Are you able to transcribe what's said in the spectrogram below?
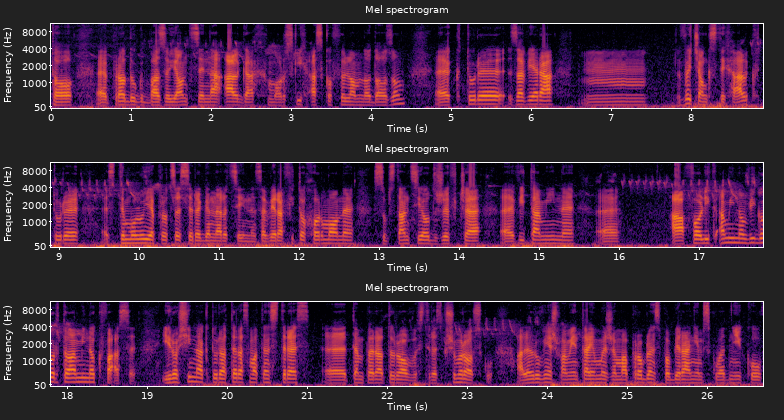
to e, produkt bazujący na algach morskich Ascophyllum nodosum, e, który zawiera mm, wyciąg z tych alg, który stymuluje procesy regeneracyjne. Zawiera fitohormony, substancje odżywcze, e, witaminy, e, a folik aminowigor to aminokwasy. I roślina, która teraz ma ten stres e, temperaturowy, stres przymrozku, ale również pamiętajmy, że ma problem z pobieraniem składników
